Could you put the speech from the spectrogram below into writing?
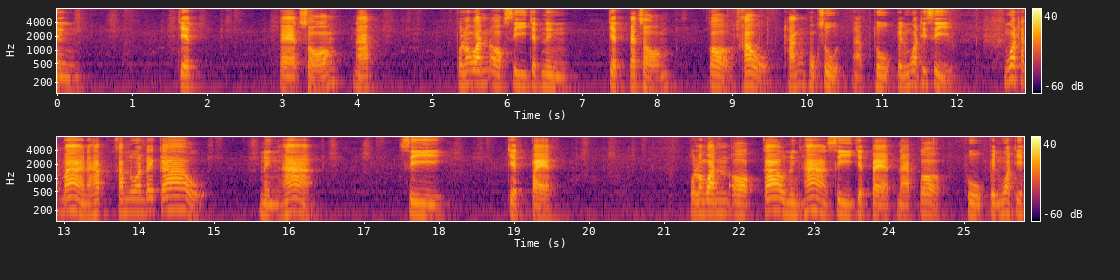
1 7 8 2นะครับ ผลรางวัลออก4 7 1 7 8 2ก็เข้าทั้ง6สูตรนะครับ ถูกเป็นงวดที่4 งวดถัดมานะครับคำนวณได้9 1 5 4 7 8ผลรางวัลออก 9 1 5 4 7 8 นะครับ ก็ถูกเป็นงวดที่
